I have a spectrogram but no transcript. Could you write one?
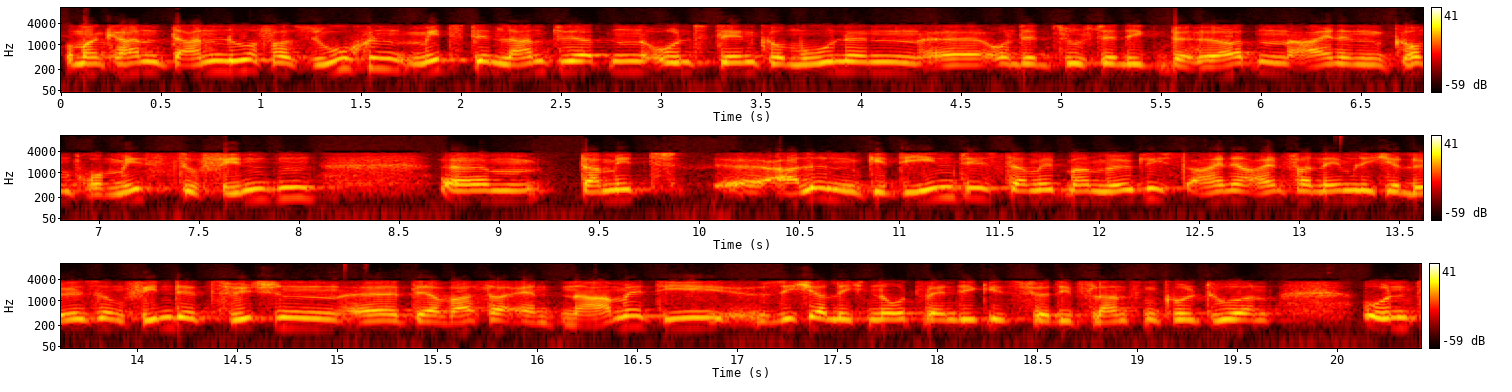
Und man kann dann nur versuchen, mit den Landwirten und den Kommunen äh, und den zuständigen Behörden einen Kompromiss zu finden, ähm, damit äh, allen gedient ist, damit man möglichst eine einvernehmliche Lösung findet zwischen äh, der Wasserentnahme, die sicherlich notwendig ist für die Pflanzenkulturen, und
